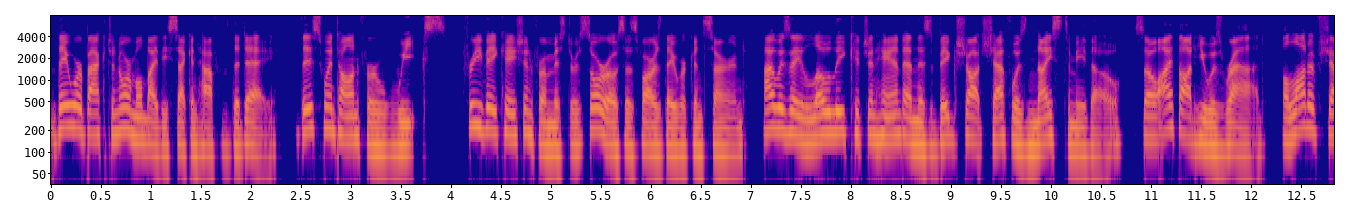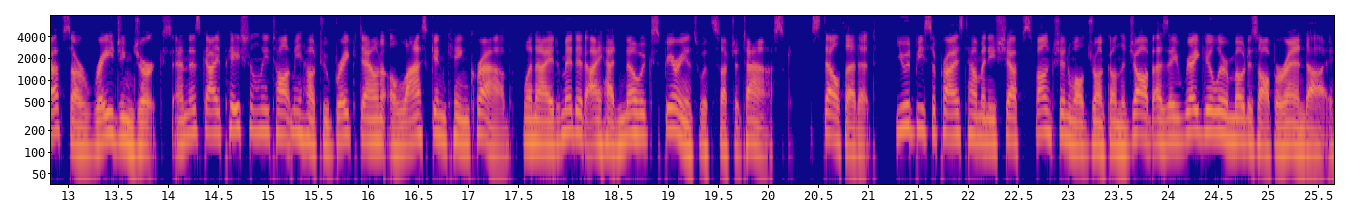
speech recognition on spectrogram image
They were back to normal by the second half of the day. This went on for weeks. Free vacation from Mr. Soros as far as they were concerned. I was a lowly kitchen hand and this big shot chef was nice to me though, so I thought he was rad. A lot of chefs are raging jerks, and this guy patiently taught me how to break down Alaskan king crab when I admitted I had no experience with such a task. stealth edit. You would be surprised how many chefs function while drunk on the job as a regular modus operandi.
